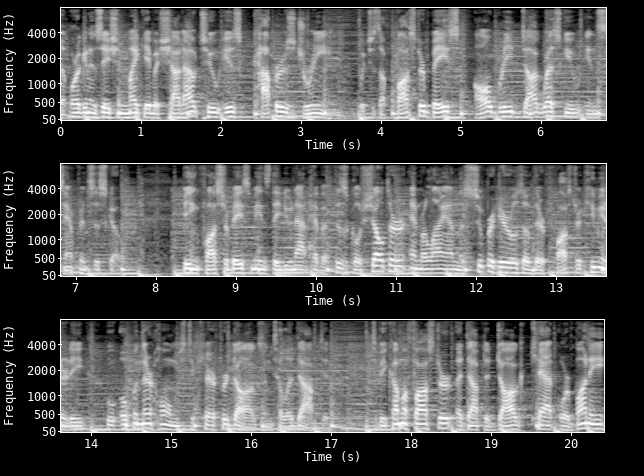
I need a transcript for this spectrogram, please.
The organization Mike gave a shout out to is Copper's Dream which is a foster based, all breed dog rescue in San Francisco. Being foster based means they do not have a physical shelter and rely on the superheroes of their foster community who open their homes to care for dogs until adopted. To become a foster, adopt a dog, cat, or bunny,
